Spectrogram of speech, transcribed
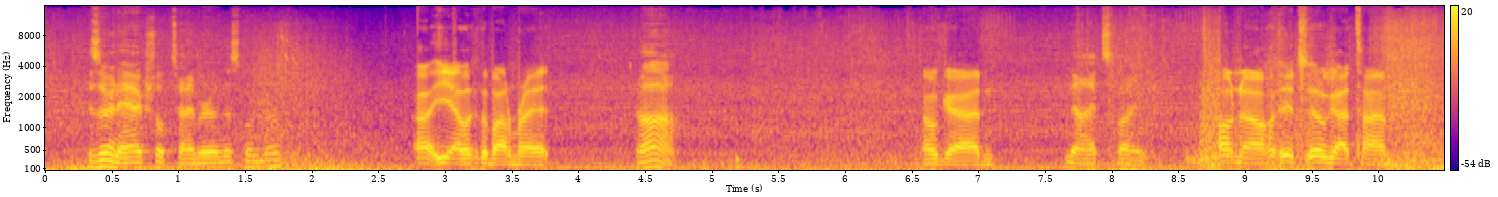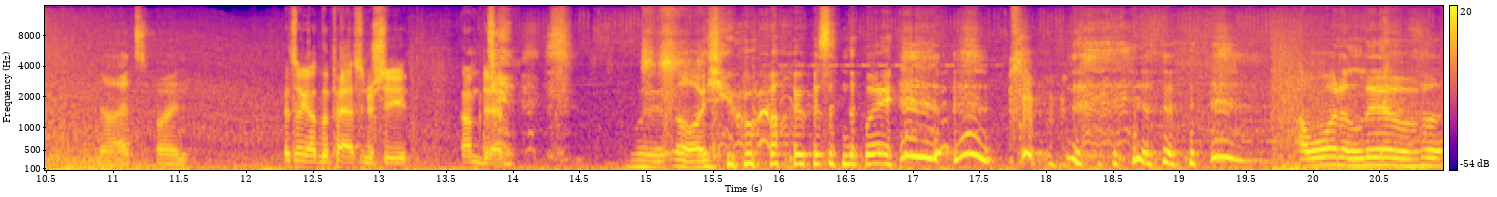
Is there an actual timer in this one though? Uh, yeah, look at the bottom right. Ah, Oh god. no, it's fine. Oh no, it's oh god time. No, it's fine. It's like on the passenger seat. I'm dead. Wait, oh, you I was in the way. I want to live.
